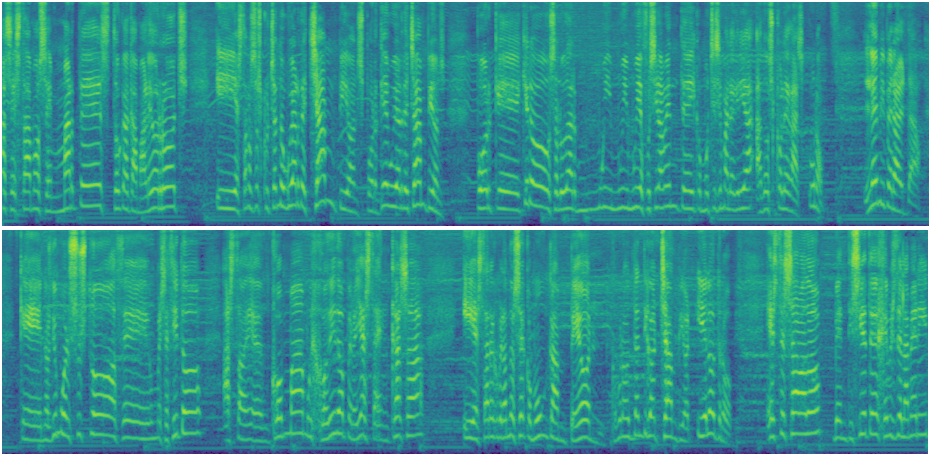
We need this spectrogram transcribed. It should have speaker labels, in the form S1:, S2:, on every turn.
S1: Estamos en martes, toca Camaleo Roach y estamos escuchando We Are the Champions. ¿Por qué We Are the Champions? Porque quiero saludar muy, muy, muy efusivamente y con muchísima alegría a dos colegas. Uno, Lemmy Peralta, que nos dio un buen susto hace un mesecito, hasta en coma, muy jodido, pero ya está en casa y está recuperándose como un campeón, como un auténtico champion. Y el otro, este sábado 27, Heavis de la Mary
